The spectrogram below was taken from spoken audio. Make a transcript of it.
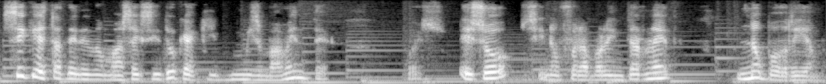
sí que está teniendo más éxito que aquí mismamente. Pues eso, si no fuera por Internet, no podríamos.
